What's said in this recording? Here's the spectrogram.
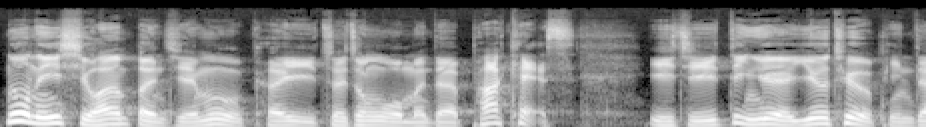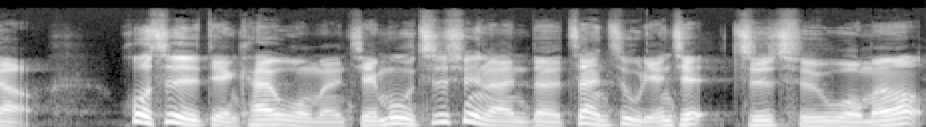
若你喜欢本节目，可以追踪我们的 Podcast，以及订阅 YouTube 频道，或是点开我们节目资讯栏的赞助连接支持我们哦。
